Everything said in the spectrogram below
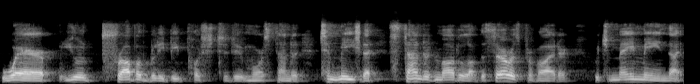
where you'll probably be pushed to do more standard to meet the standard model of the service provider, which may mean that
